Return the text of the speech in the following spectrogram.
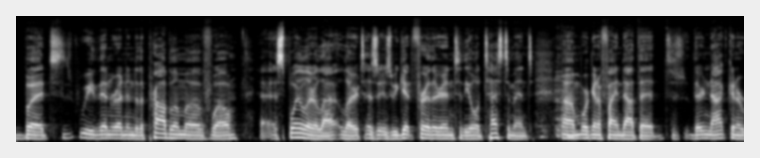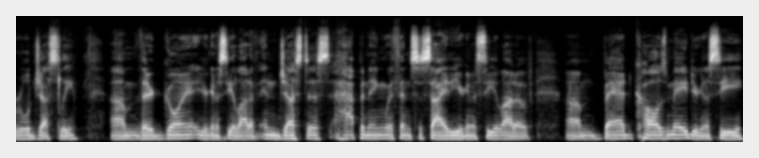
But we then run into the problem of, well, uh, spoiler alert, as, as we get further into the Old Testament, um, we're going to find out that they're not going to rule justly. Um, they're going, you're going to see a lot of injustice happening within society. You're going to see a lot of um, bad calls made. You're going to see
